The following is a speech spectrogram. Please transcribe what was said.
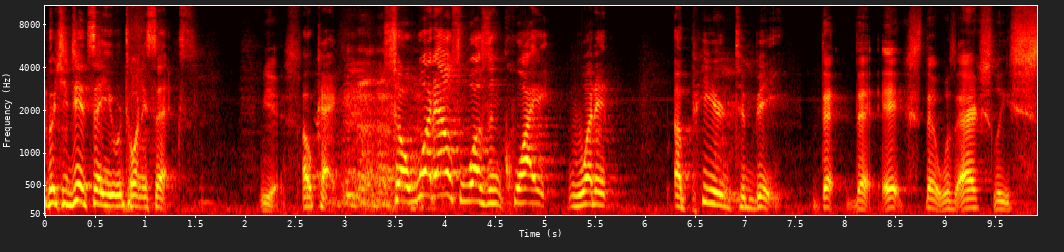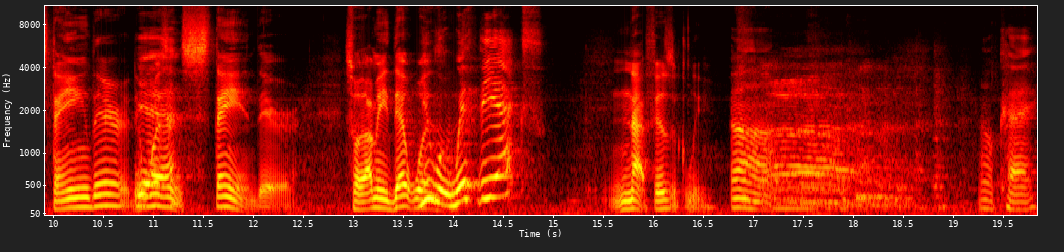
But you did say you were 26. Yes. Okay. So what else wasn't quite what it appeared to be? That that ex that was actually staying there, that Yeah. wasn't staying there. So I mean, that was You were with the ex? not physically. Uh-huh. Okay.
